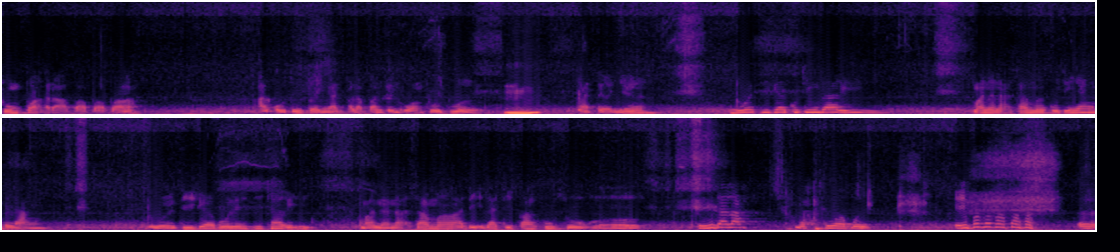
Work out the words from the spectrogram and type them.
Sumpah tak ada apa-apa, apa. Aku tu teringat pada pantun orang tua-tua. Hmm? Katanya, dua tiga kucing berlari. Mana nak sama kucing yang belang? Dua tiga boleh dicari. Mana nak sama adik Latifah kusura. Sudahlah. Dah tua pun. Eh, Pak, Pak, Pak, Pak. Uh,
